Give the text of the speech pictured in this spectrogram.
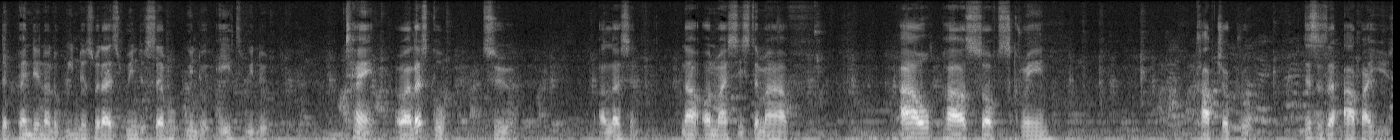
depending on the Windows whether it's Windows 7, Windows 8, Windows 10. Alright let's go to a lesson. Now on my system I have our PowerSoft Screen Capture Pro. This is the app I use.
